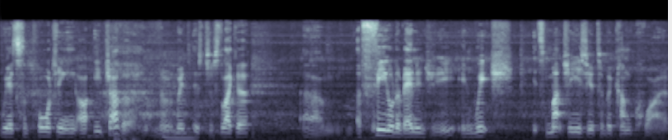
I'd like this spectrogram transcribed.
We're supporting uh, each other. You know? It's just like a, um, a field of energy in which it's much easier to become quiet.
